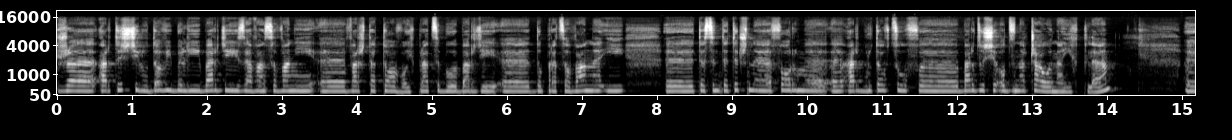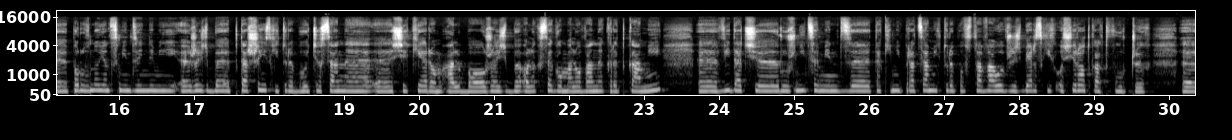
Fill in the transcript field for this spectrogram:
że artyści ludowi byli bardziej zaawansowani warsztatowo, ich prace były bardziej dopracowane i te syntetyczne formy artbrutowców bardzo się odznaczały na ich tle. E, porównując między innymi e, rzeźby ptaszyńskie, które były ciosane e, siekierą albo rzeźby Oleksego malowane kredkami, widać różnicę między takimi pracami, które powstawały w rzeźbiarskich ośrodkach twórczych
